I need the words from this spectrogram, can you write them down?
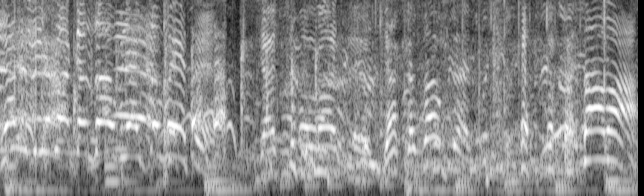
Я що казав, блядь, забити! Красава!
